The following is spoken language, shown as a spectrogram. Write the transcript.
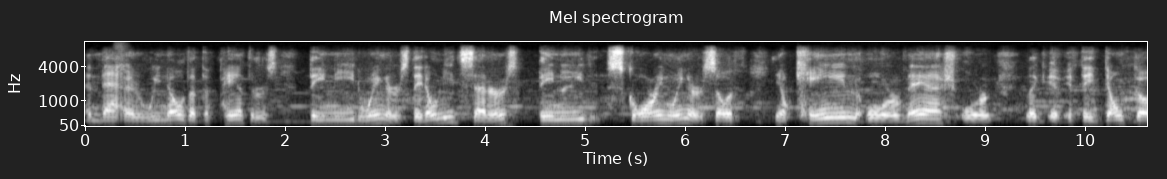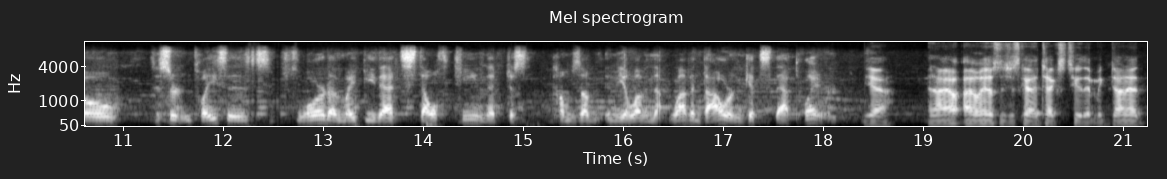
and that and we know that the Panthers they need wingers. They don't need centers. They need scoring wingers. So if you know Kane or Nash or like if, if they don't go to certain places, Florida might be that stealth team that just comes up in the 11th, 11th hour and gets that player. yeah. And I, I also just got a text too that McDonagh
